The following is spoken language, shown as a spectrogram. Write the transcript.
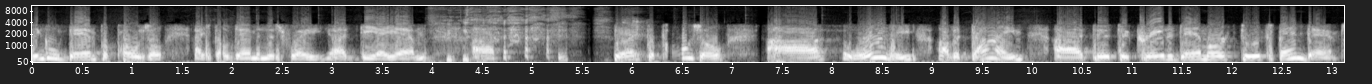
single dam proposal, I spell dam in this way, uh, D-A-M, uh, dam right. proposal uh, worthy of a dime uh, to, to create a dam or to expand dams.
